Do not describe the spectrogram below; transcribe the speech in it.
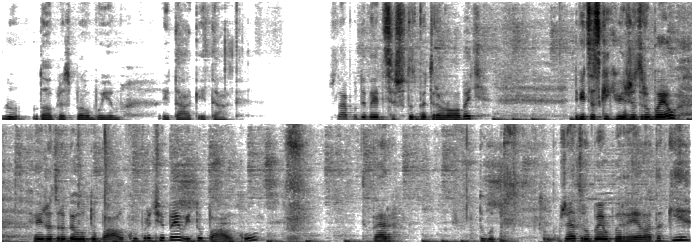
Ну, добре, спробуємо. І так, і так. Пішла подивитися, що тут Петро робить. Дивіться, скільки він вже зробив. Він вже зробив ту балку, причепив і ту палку. Тепер тут вже зробив перила такі.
